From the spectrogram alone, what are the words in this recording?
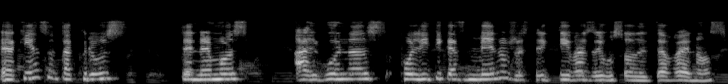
Aquí en Santa Cruz tenemos algunas políticas menos restrictivas de uso de terrenos.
